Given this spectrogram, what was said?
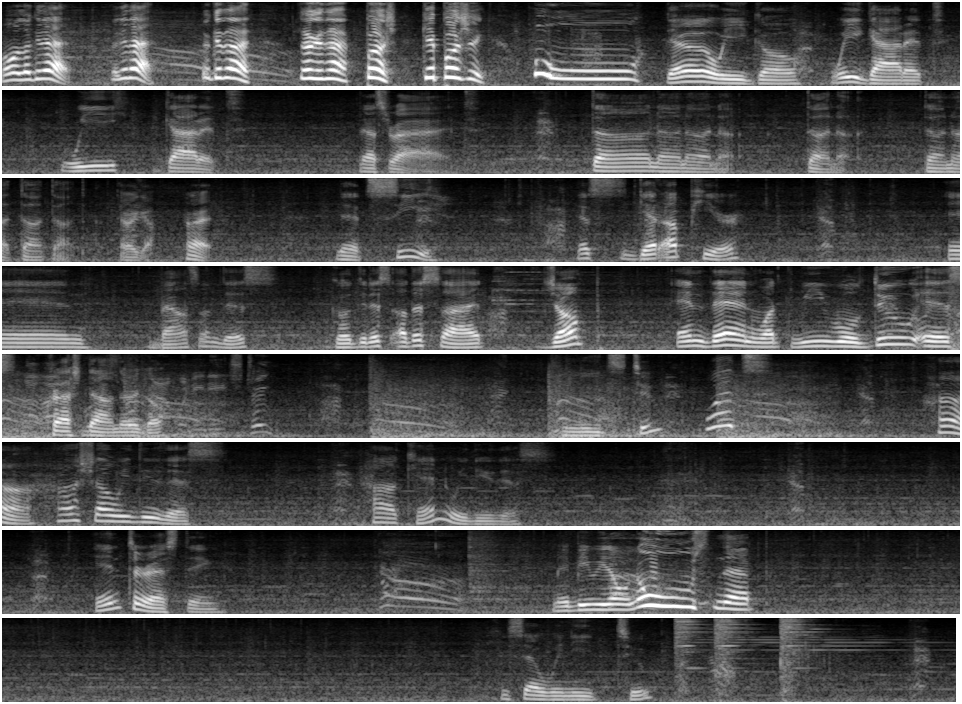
Oh, look at that! Look at that! Look at that! Look at that! Push! Keep pushing! Ooh! There we go. We got it. We got it. That's right. Dun na na na. Dun na. Dun na dun dun. There we go. Alright. Let's see. Let's get up here. And bounce on this. Go to this other side. Jump. And then what we will do is crash down. There we go. He needs to? What? Huh, how shall we do this? How can we do this? Interesting. Maybe we don't. Oh, snap! He said we need two.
